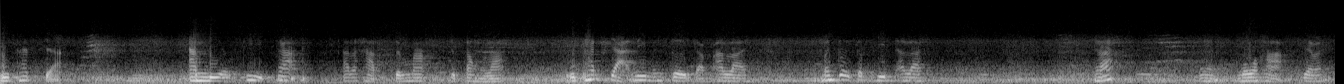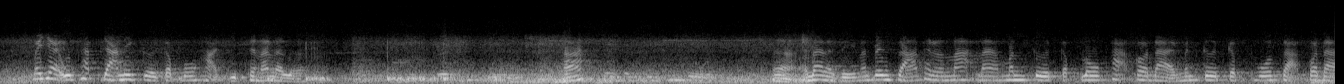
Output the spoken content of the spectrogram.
อุทัจจะ อันเดียวที่พระอรหัตจะมักจะต้องละอุทัจจะนี่มันเกิดกับอะไร มันเกิดกับจิตอะไรฮะโมหะใช่ไหมไม่ใช่อุทัจจานี่เกิดกับโมหะจิตเท่านั้นน่ะเหรอฮะอ่านั่นแหละสิมันเป็นสาธารณะนะ มันเกิดกับโลภะก็ได้ มันเกิดกับโทสะก็ได้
